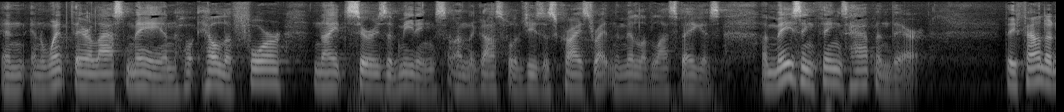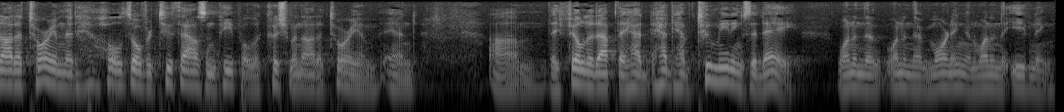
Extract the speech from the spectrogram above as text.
and, and went there last May and held a four night series of meetings on the gospel of Jesus Christ right in the middle of Las Vegas. Amazing things happened there. They found an auditorium that holds over 2,000 people, the Cashman Auditorium, and um, they filled it up. They had, had to have two meetings a day, one in the one in the morning and one in the evening,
